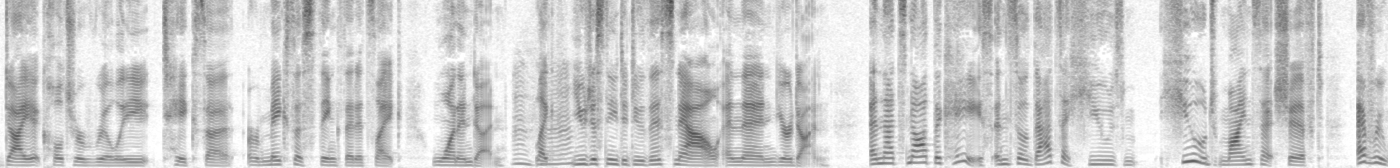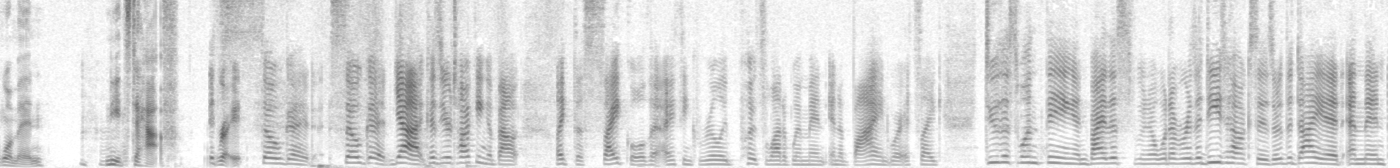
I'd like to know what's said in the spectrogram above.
diet culture really takes a or makes us think that it's like one and done. Like mm-hmm. you just need to do this now and then you're done. And that's not the case. And so that's a huge huge mindset shift every woman mm-hmm. needs to have. It's right. So good. So good. Yeah, because you're talking about like the cycle that I think really puts a lot of women in a bind where it's like, do this one thing and buy this, you know, whatever the detox is or the diet, and then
